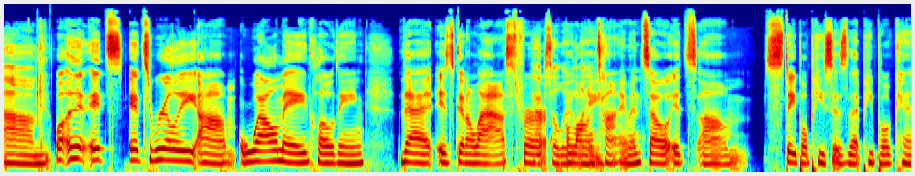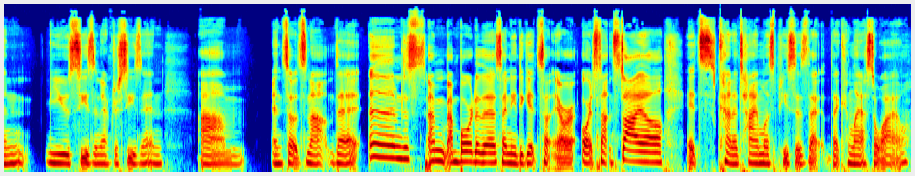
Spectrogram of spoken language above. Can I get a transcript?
Um, well, it's it's really um, well made clothing that is going to last for absolutely. a long time, and so it's um, staple pieces that people can use season after season. Um, and so it's not that eh, I'm just I'm, I'm bored of this. I need to get some, or or it's not in style. It's kind of timeless pieces that that can last a while.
